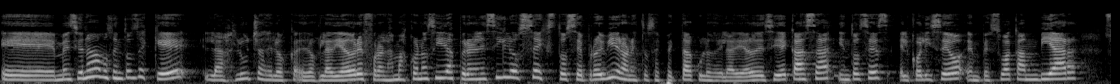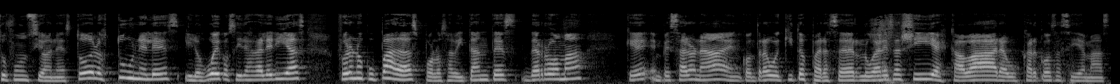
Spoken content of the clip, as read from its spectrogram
Eh, mencionábamos entonces que las luchas de los, gladiadores fueron las más conocidas, pero en el siglo VI se prohibieron estos espectáculos de gladiadores y de caza, y entonces el Coliseo empezó a cambiar sus funciones. Todos los túneles y los huecos y las galerías fueron ocupadas por los habitantes de Roma, que empezaron a encontrar huequitos para hacer lugares allí, a excavar, a buscar cosas y demás.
